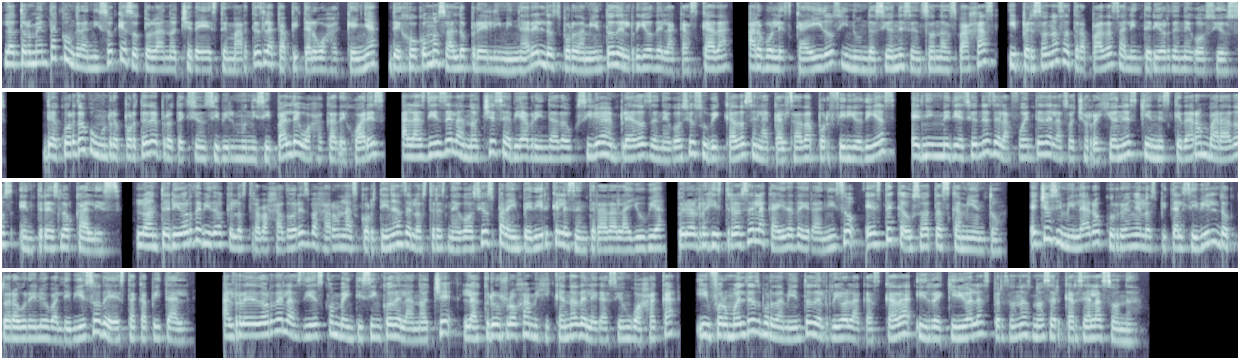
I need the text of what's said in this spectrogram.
La tormenta con granizo que azotó la noche de este martes la capital oaxaqueña dejó como saldo preliminar el desbordamiento del río de la Cascada, árboles caídos, inundaciones en zonas bajas y personas atrapadas al interior de negocios. De acuerdo con un reporte de Protección Civil Municipal de Oaxaca de Juárez, a las 10 de la noche se había brindado auxilio a empleados de negocios ubicados en la calzada Porfirio Díaz, en inmediaciones de la fuente de las ocho regiones, quienes quedaron varados en tres locales. Lo anterior debido a que los trabajadores bajaron las cortinas de los tres negocios para impedir que les entrara la lluvia, pero al registrarse la caída de granizo, este causó atascamiento. Hecho similar ocurrió en el Hospital Civil Dr. Aurelio Valdivieso de esta capital. Alrededor de las 10.25 de la noche, la Cruz Roja Mexicana Delegación Oaxaca informó el desbordamiento del río La Cascada y requirió a las personas no acercarse a la zona.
